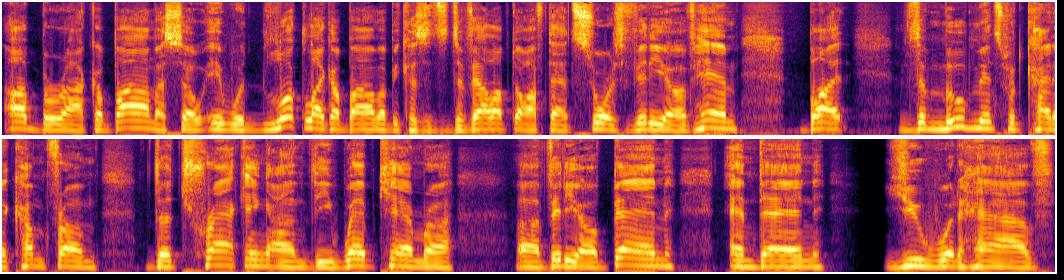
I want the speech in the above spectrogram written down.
of Barack Obama. So it would look like Obama because it's developed off that source video of him, but the movements would kind of come from the tracking on the web camera uh, video of Ben, and then you would have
